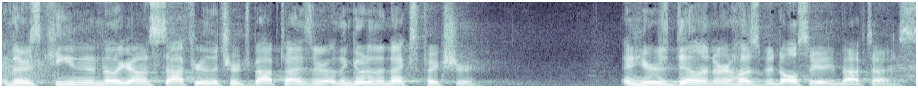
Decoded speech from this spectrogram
And there's Keenan, another guy on staff here the church baptizing her. Then go to the next picture. And here's Dylan, her husband, also getting baptized.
